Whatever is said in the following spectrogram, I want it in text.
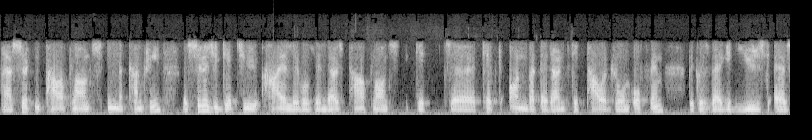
uh, certain power plants in the country. As soon as you get to higher levels, then those power plants get uh, kept on, but they don't get power drawn off them because they get used as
